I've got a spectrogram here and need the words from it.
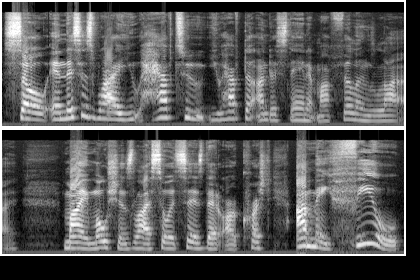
so, and this is why you have to you have to understand that my feelings lie, my emotions lie. So it says that are crushed. I may feel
